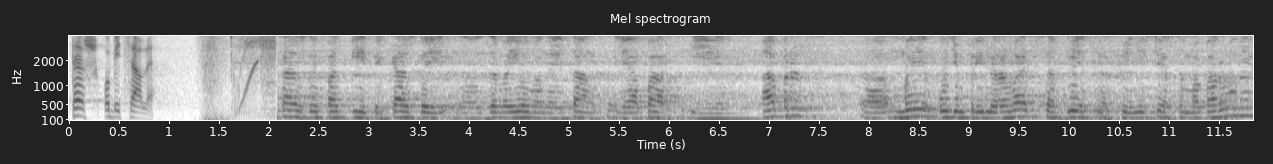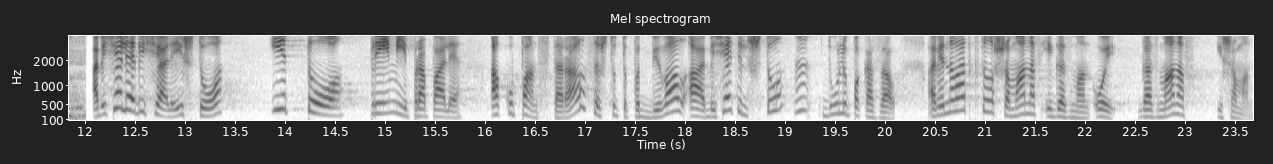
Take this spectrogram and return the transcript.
теж обіцяли. Каждый подбитый, каждый э, завоеванный танк «Леопард» и «Абрамс» э, мы будем премировать совместно с Министерством обороны. Обещали, обещали. И что? И то премии пропали. Оккупант старался, что-то подбивал, а обещатель что? М, дулю показал. А виноват кто? Шаманов и Газман. Ой, Газманов и Шаман.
